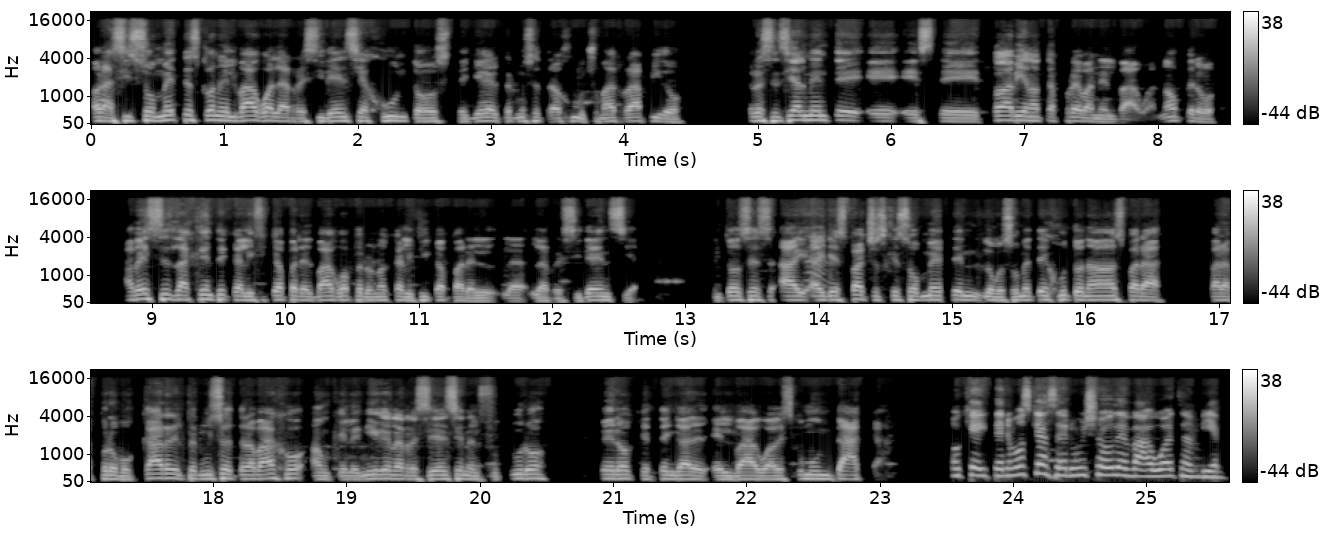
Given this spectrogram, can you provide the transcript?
Ahora, si sometes con el BAGUA la residencia juntos, te llega el permiso de trabajo mucho más rápido, pero esencialmente eh, este, todavía no te aprueban el BAGUA, ¿no? Pero a veces la gente califica para el BAGUA, pero no califica para el- la, la residencia. Entonces, hay, hay despachos que someten, lo someten junto nada más para, para provocar el permiso de trabajo, aunque le nieguen la residencia en el futuro, pero que tenga el, el BAGUA. Es como un DACA. Ok, tenemos que hacer un show de VAWA también.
